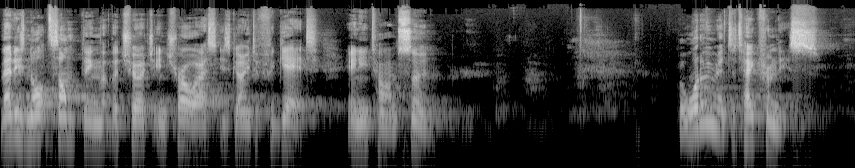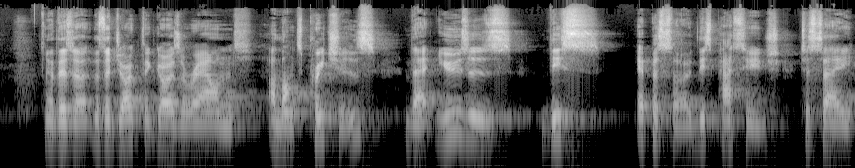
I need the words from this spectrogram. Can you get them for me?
That is not something that the church in Troas is going to forget anytime soon. But what are we meant to take from this? Now, there's, a, there's a joke that goes around amongst preachers that uses this episode, this passage, to say,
